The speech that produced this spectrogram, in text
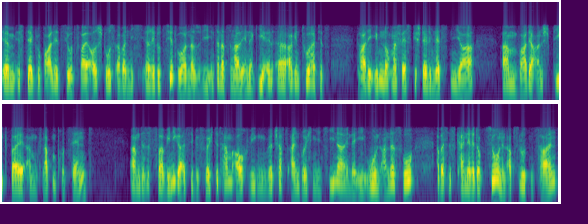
ähm, ist der globale CO2-Ausstoß aber nicht äh, reduziert worden. Also die Internationale Energieagentur hat jetzt gerade eben nochmal festgestellt, im letzten Jahr ähm, war der Anstieg bei einem knappen Prozent. Ähm, das ist zwar weniger, als sie befürchtet haben, auch wegen Wirtschaftseinbrüchen in China, in der EU und anderswo, aber es ist keine Reduktion. In absoluten Zahlen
